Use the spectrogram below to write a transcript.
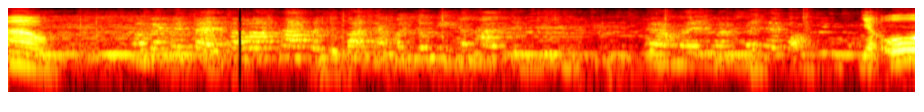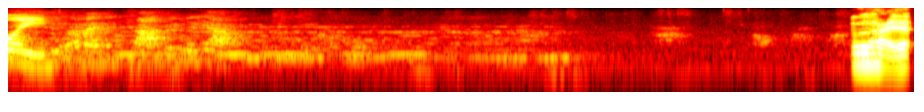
อ้าวเราไม่เข้าใจเพราะว่าภาพปัจจุบันอะมันก็มีคาถาสิงอยู่แต่ทำไมมันไม่ใช่ของจริงหรออย่าโอ้ยหรืออะไรมันขาดไปก็อย่างเออหายละ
